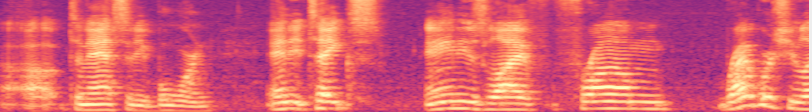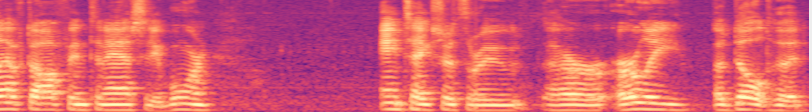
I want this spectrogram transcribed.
uh, Tenacity Born, and it takes Annie's life from right where she left off in Tenacity Born and takes her through her early adulthood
